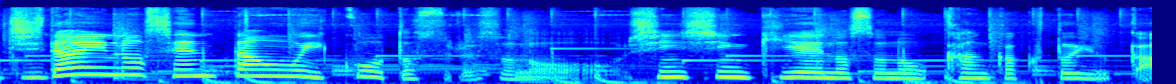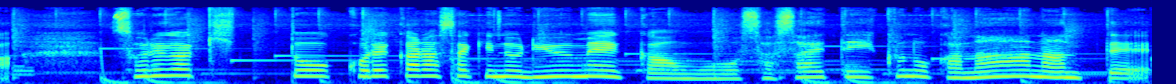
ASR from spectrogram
時代の先端を行こうとするその新進気鋭のその感覚というかそれがきっとこれから先の竜明館を支えていくのかななんて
